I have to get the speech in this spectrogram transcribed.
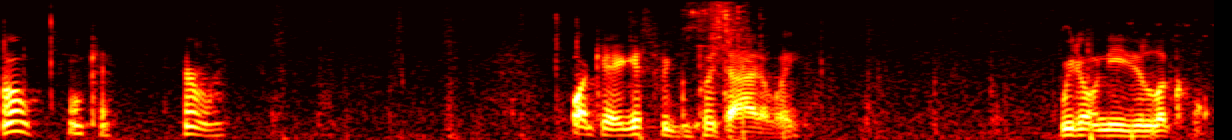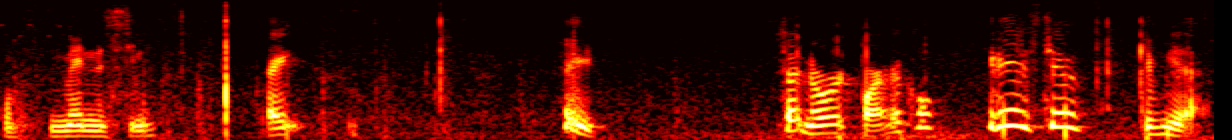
Oh, okay. Never mind. Okay, I guess we can put that away. We don't need to look all menacing, right? Hey, is that Nordic Barnacle? It is too. Give me that.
